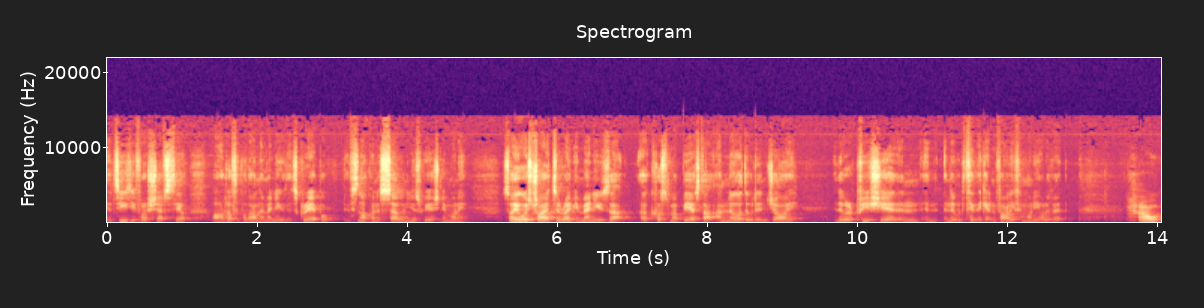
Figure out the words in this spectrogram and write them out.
it's easy for a chef to say, oh, I'd love to put that on the menu, that's great, but if it's not going to sell, then you're just wasting your money. So I always try to write my menus that are customer based that I know they would enjoy, they would appreciate, and, and, and they would think they're getting value for money out of it. how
